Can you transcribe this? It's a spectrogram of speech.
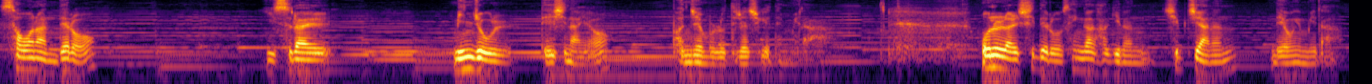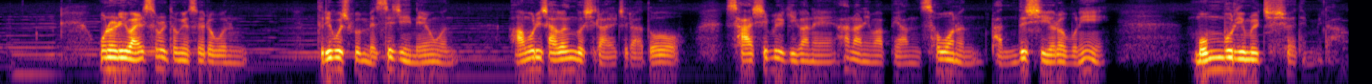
서원한 대로 이스라엘 민족을 대신하여 번제물로 드려지게 됩니다. 오늘날 시대로 생각하기는 쉽지 않은 내용입니다. 오늘 이 말씀을 통해서 여러분 드리고 싶은 메시지의 내용은 아무리 작은 것이라 할지라도 40일 기간에 하나님 앞에 한 서원은 반드시 여러분이 몸부림을 치셔야 됩니다.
